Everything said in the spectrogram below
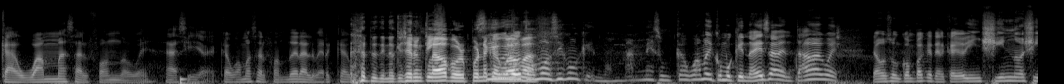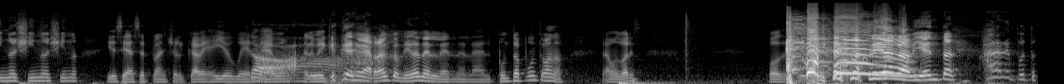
Caguamas al fondo, güey. Así, eh, caguamas al fondo de la alberca, güey. Te tenías que echar un clavo por una Sí, lo caguama. tomó así como que, no mames, un caguama. Y como que nadie se aventaba, güey. Teníamos un compa que tenía el cabello bien chino, chino, chino, chino. Y ese ya se planchó el cabello, güey, el huevo. El güey que, que agarraron conmigo en el, en el- el punto a punto. Bueno, éramos varios. Pues, ya la avientan. ¡Árale, puto!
